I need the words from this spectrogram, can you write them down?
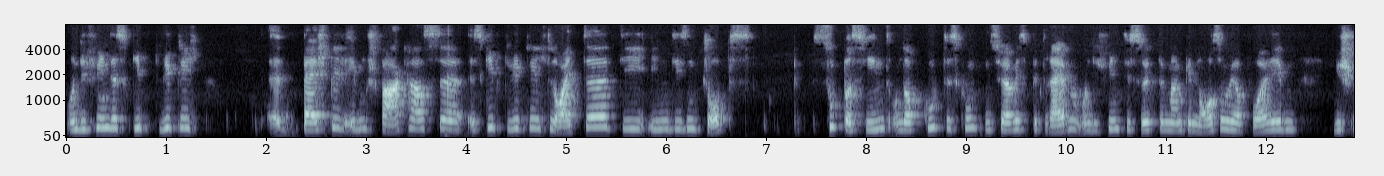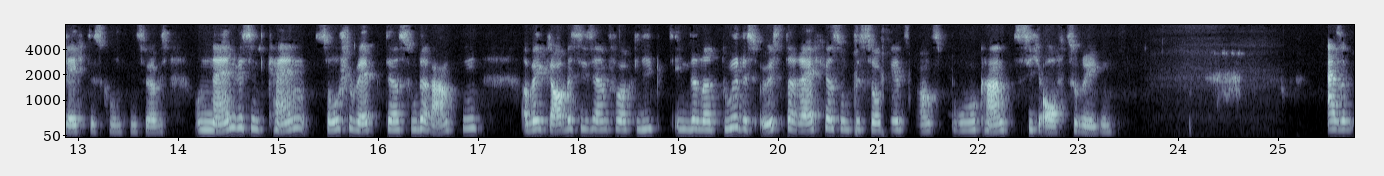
Und ich finde, es gibt wirklich, äh, Beispiel eben Sparkasse, es gibt wirklich Leute, die in diesen Jobs super sind und auch gutes Kundenservice betreiben und ich finde, das sollte man genauso hervorheben wie schlechtes Kundenservice. Und nein, wir sind kein Social Web der Suderanten, aber ich glaube, es ist einfach, liegt in der Natur des Österreichers und das sage ich jetzt ganz provokant, sich aufzuregen. Also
